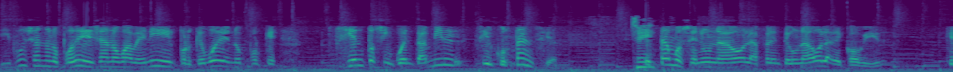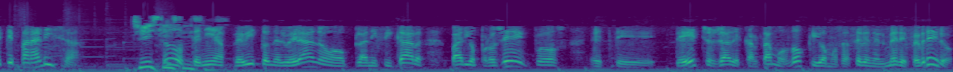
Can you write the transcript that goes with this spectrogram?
y vos ya no lo podés, ya no va a venir, porque bueno, porque 150 mil circunstancias. Sí, Estamos en una ola, frente a una ola de COVID, que te paraliza. Sí, sí. Yo sí, tenía previsto en el verano planificar varios proyectos. Este, de hecho, ya descartamos dos que íbamos a hacer en el mes de febrero.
